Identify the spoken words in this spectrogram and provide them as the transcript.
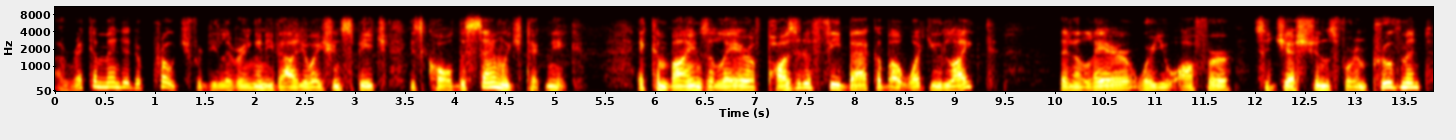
A recommended approach for delivering an evaluation speech is called the sandwich technique. It combines a layer of positive feedback about what you liked, then a layer where you offer suggestions for improvement,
